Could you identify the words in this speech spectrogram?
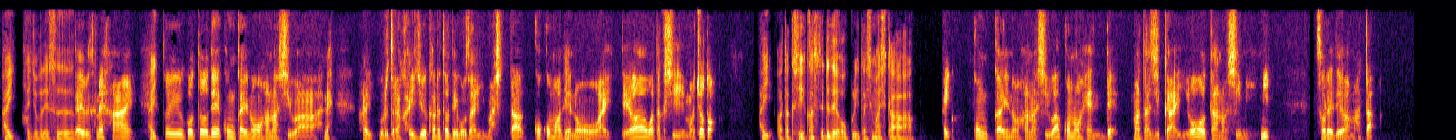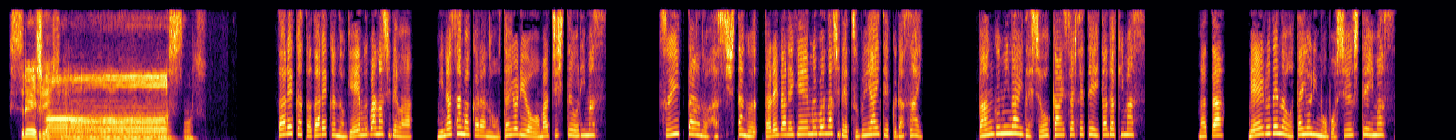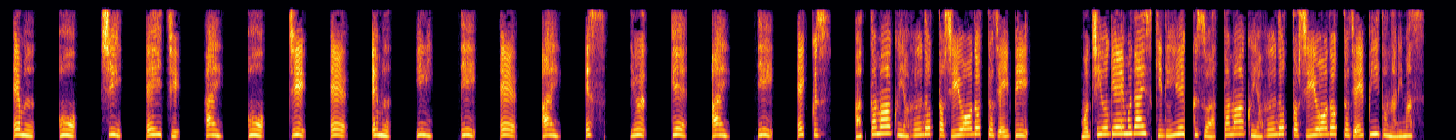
はい。大丈夫です。大丈夫ですかねはい。はいということで、今回のお話はね、はい、ウルトラ怪獣カルタでございました。ここまでのお相手は、私、もちょと。はい。私、カステルでお送りいたしました。はい、今回の話はこの辺で、また次回をお楽しみに。それではまた、失礼します。ます。誰かと誰かのゲーム話では、皆様からのお便りをお待ちしております。ツイッターのハッシュタグ、誰々ゲーム話でつぶやいてください。番組内で紹介させていただきます。また、メールでのお便りも募集しています。m, o, c, h, i, o, g, a, m, e, d, a, i, s, u, k, i, d, x アットマーク yahoo.co.jp もちよゲーム大好き DX アットマーク yahoo.co.jp となります。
